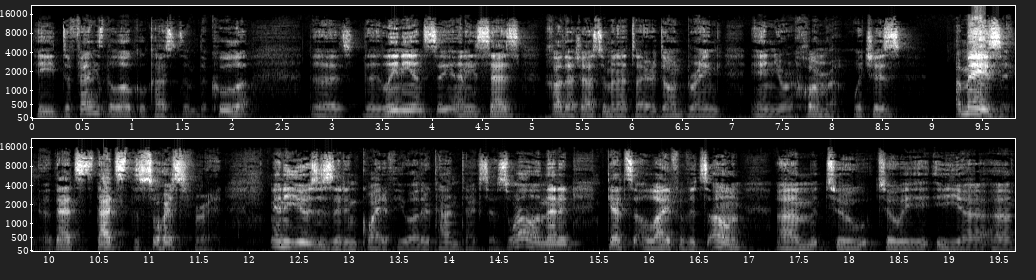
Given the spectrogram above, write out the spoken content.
he defends the local custom, the kula, the the leniency, and he says chadash asur don't bring in your chumrah, which is amazing. That's that's the source for it. And he uses it in quite a few other contexts as well, and then it gets a life of its own um, to to he, uh, uh,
